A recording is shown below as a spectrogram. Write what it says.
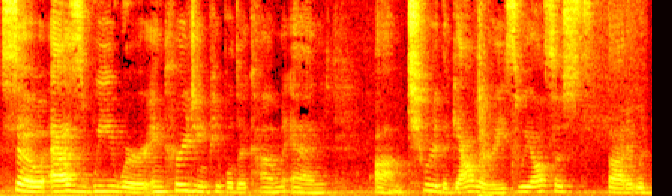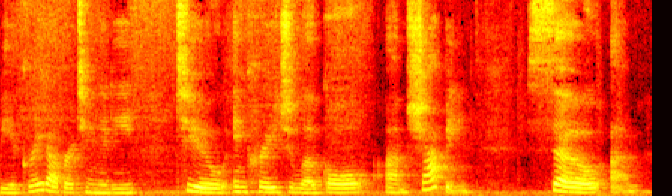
So, as we were encouraging people to come and um, tour the galleries, we also thought it would be a great opportunity to encourage local um, shopping. So, um,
